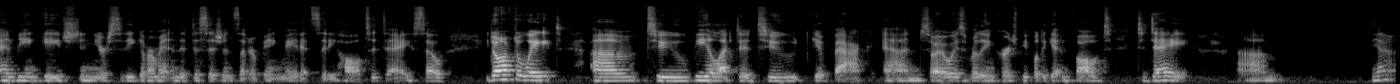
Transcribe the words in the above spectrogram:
and be engaged in your city government and the decisions that are being made at City Hall today. So you don't have to wait um, to be elected to give back. And so I always really encourage people to get involved today. Um, yeah.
